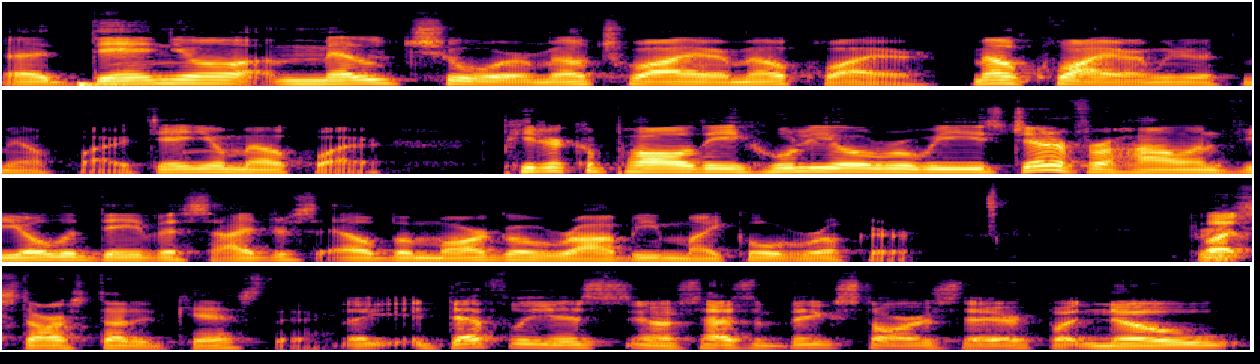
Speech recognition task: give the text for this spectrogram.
Uh, Daniel Melchior, Melchior, Melchior, Melchior. I'm going to go with Melchior. Daniel Melchior. Peter Capaldi, Julio Ruiz, Jennifer Holland, Viola Davis, Idris Elba, Margot Robbie, Michael Rooker. Pretty But- star-studded cast there. Like it definitely is. You know, it has some big stars there, but no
